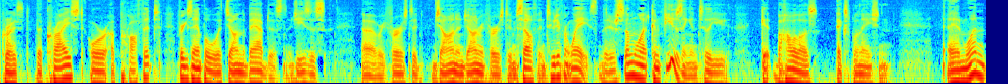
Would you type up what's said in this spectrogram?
Christ, the Christ, or a prophet. For example, with John the Baptist, Jesus uh, refers to John, and John refers to himself in two different ways that are somewhat confusing until you get Baha'u'llah's explanation. And one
